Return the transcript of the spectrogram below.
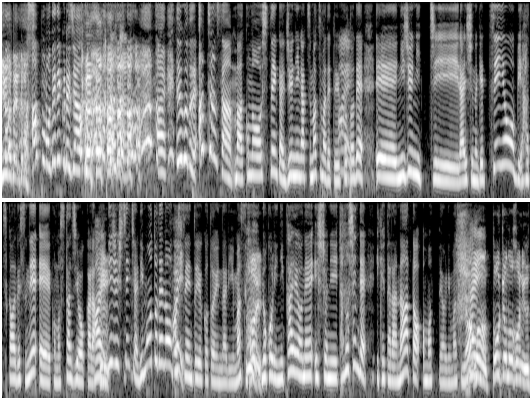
夕方やってます。アップも出てくれじゃん。はい。ということであっちゃんさんまあこの出演会12月末までということで、はい、えー、20日来週の月曜日20日はですね、えー、このスタジオから、はい、27日はリモートでのご出演ということになります、はい、残り2回をね一緒に楽しんでいけたらなと思っておりますよ、はい、まあ東京の方に移っ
